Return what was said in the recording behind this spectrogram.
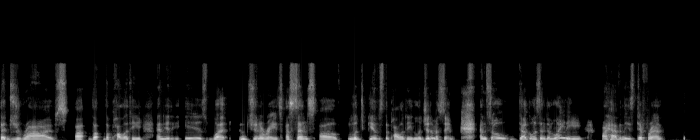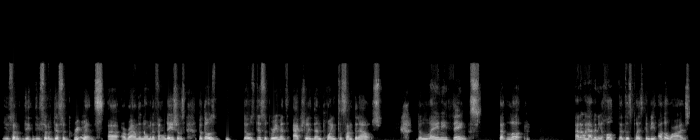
that drives uh, the the polity, and it is what generates a sense of gives the polity legitimacy. And so Douglass and Delany are having these different you sort of these sort of disagreements uh, around the normative foundations, but those those disagreements actually then point to something else. Delany thinks that look, I don't have any hope that this place can be otherwise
